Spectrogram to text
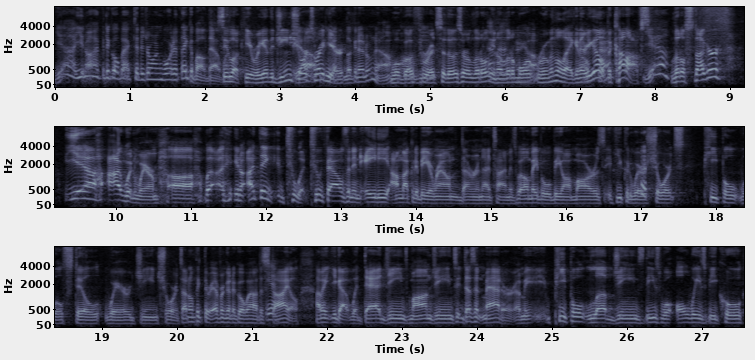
yeah, you know, I have to go back to the drawing board and think about that See, one. look here. We have the jean shorts Yeah, right yeah, here. looking at them now. We'll go Mhm. through it. So those are a little, you know, a little more room in the leg, and there you go. Okay. The cutoffs. Yeah. Little snugger. Yeah, I wouldn't wear them. Uh, but, uh, you know, I think to what, 2080, I'm not going to be around during that time as well. Maybe we'll be on Mars. If you could wear shorts, people will still wear jean shorts. I don't think they're ever going to go out of Yeah. style. I mean, you got what, dad jeans, mom jeans. It doesn't matter. I mean, people love jeans. These will always be cool.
